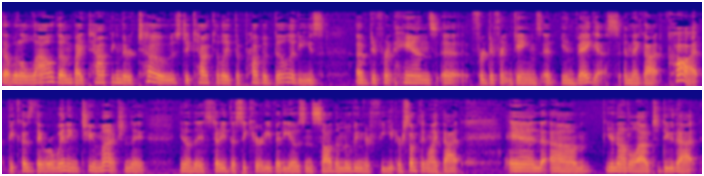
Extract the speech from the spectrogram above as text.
that would allow them, by tapping their toes, to calculate the probabilities of different hands uh, for different games at, in Vegas. And they got caught because they were winning too much, and they, you know, they studied the security videos and saw them moving their feet or something like that and um, you're not allowed to do that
